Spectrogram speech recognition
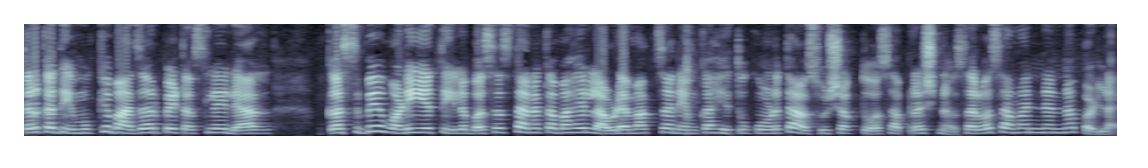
तर कधी मुख्य बाजारपेठ असलेल्या कसबे वणी येथील बसस्थानकाबाहेर लावण्यामागचा नेमका हेतू कोणता असू शकतो असा प्रश्न सर्वसामान्यांना पडलाय.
